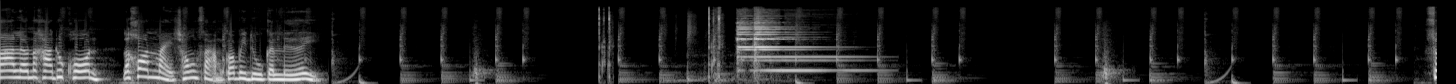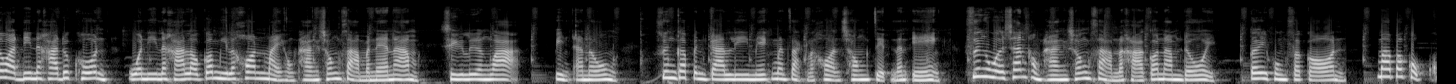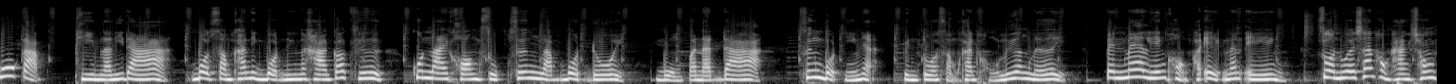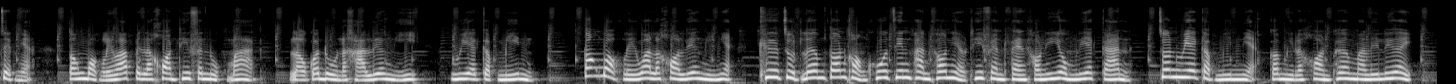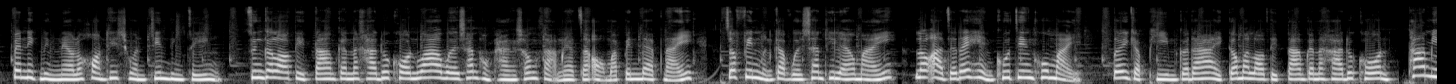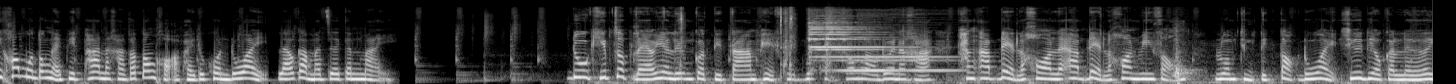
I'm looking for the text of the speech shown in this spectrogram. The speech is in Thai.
มาแล้วนะคะทุกคน ละครใหม่ช่อง 3 ก็ไปดูกันเลยสวัสดีนะคะทุกคน วันนี้นะคะเราก็มีละครใหม่ของทางช่อง3มาแนะนำชื่อเรื่องว่า ปิ่นอนง ซึ่งก็เป็นการรีเมคมาจากละครช่อง 7 นั่นเอง ซึ่งเวอร์ชั่นของทางช่อง 3 นะคะ ก็นำโดย เต้ยพงศกร มาประกบคู่กับ พีมลานิดา บทสำคัญอีกบทหนึ่งนะคะก็คือ คุณนายคองสุขซึ่งรับบทโดย บุ๋มปนัดดา ซึ่งบทนี้เนี่ยเป็นตัวสำคัญของเรื่องเลย เป็นแม่เลี้ยงของพระเอกนั่นเอง ส่วนเวอร์ชั่นของทางช่อง7เนี่ยต้องบอกเลยว่าเป็นละครที่สนุกมาก เราก็ดูนะคะเรื่องนี้เวียกับมิน ต้องบอกเลยว่าละครเรื่องนี้เนี่ยคือจุดเริ่มต้นของคู่จิ้นพันข้าวเหนียวที่แฟนๆเขานิยมเรียกกัน จนเวียกับมินเนี่ยก็มีละครเพิ่มมาเรื่อยๆ เป็นอีกหนึ่งแนวละครที่ชวนจิ้นจริง ๆ ซึ่งก็รอติดตามกันนะคะ ทุกคนว่าเวอร์ชั่นของทางช่อง 3 เนี่ยจะออกมาเป็นแบบไหน จะฟินเหมือนกับเวอร์ชั่นที่แล้วไหม เราอาจจะได้เห็นคู่จิ้นคู่ใหม่ เต้ยกับพีมก็ได้ ก็มารอติดตามกันนะคะ ทุกคน ถ้ามีข้อมูลตรงไหนผิดพลาดนะคะ ก็ต้องขออภัยทุกคนด้วย แล้วกลับมาเจอกันใหม่ ดูคลิปจบแล้วอย่าลืมกดติดตามเพจ Facebook ของช่องเราด้วยนะคะ ทั้งอัปเดตละครและอัปเดตละคร V2 รวมถึง TikTok ด้วย ชื่อเดียวกันเลย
